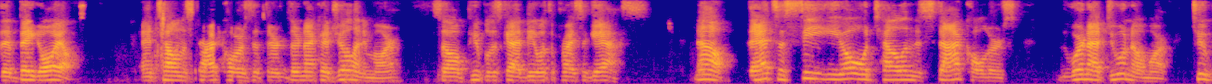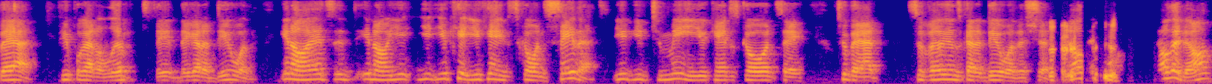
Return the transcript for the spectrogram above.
the big oil and telling the stockholders that they're they're not going to drill anymore. So people just got to deal with the price of gas. Now that's a CEO telling the stockholders we're not doing no more. Too bad. People got to live. They they got to deal with it you know, it's you know, you, you, you can't you can't just go and say that. You, you to me, you can't just go and say, "Too bad, civilians got to deal with this shit." No, they don't. No, they don't.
